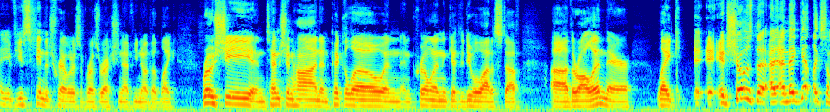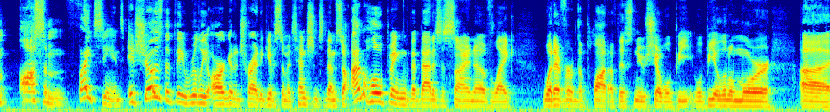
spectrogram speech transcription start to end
if you've seen the trailers of Resurrection F, you know that, like, Roshi and Tenshinhan and Piccolo and, and Krillin get to do a lot of stuff. Uh, they're all in there like it, it, shows that and they get like some awesome fight scenes it shows that they really are going to try to give some attention to them so i'm hoping that that is a sign of like whatever the plot of this new show will be will be a little more uh,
